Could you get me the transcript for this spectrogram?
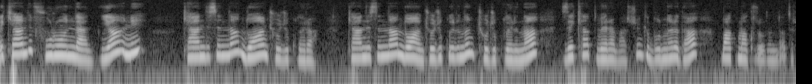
ve kendi furuundan yani kendisinden doğan çocuklara, kendisinden doğan çocuklarının çocuklarına zekat veremez. Çünkü bunlara da bakmak zorundadır.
